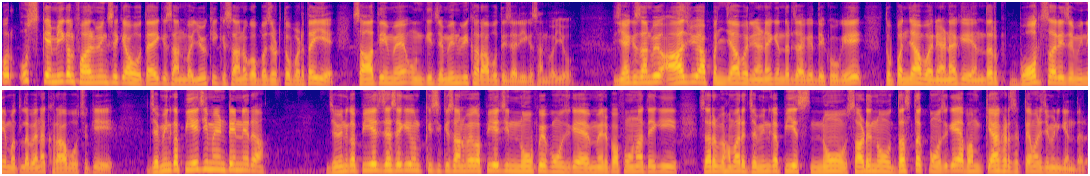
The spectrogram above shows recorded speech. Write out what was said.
और उस केमिकल फ़ार्मिंग से क्या होता है किसान भाइयों की किसानों का बजट तो बढ़ता ही है साथ ही में उनकी ज़मीन भी ख़राब होती जा रही है किसान भाइयों। यह किसान भाई आज भी आप पंजाब हरियाणा के अंदर जाके देखोगे तो पंजाब हरियाणा के अंदर बहुत सारी ज़मीनें मतलब है ना ख़राब हो चुकी है। ज़मीन का पीएच ही मेंटेन नहीं रहा। ज़मीन का पीएच जैसे कि उन किसी किसान भाई का पीएच ही नौ पे पहुँच गया है। मेरे पास फ़ोन आते कि, सर, हमारे ज़मीन का पीएच नौ, साढ़े नौ, दस तक पहुँच गया अब हम क्या कर सकते हैं हमारी ज़मीन के अंदर?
